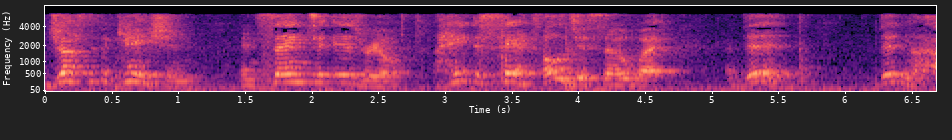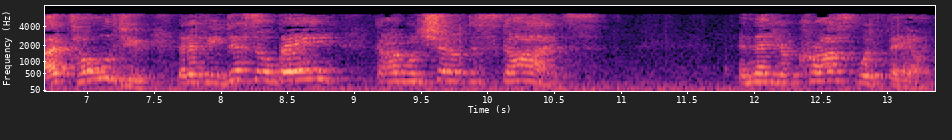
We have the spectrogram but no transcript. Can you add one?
justification in saying to Israel, I hate to say I told you so, but I did, didn't I? I told you that if you disobeyed, God would shut up the skies. And that your crops would fail.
